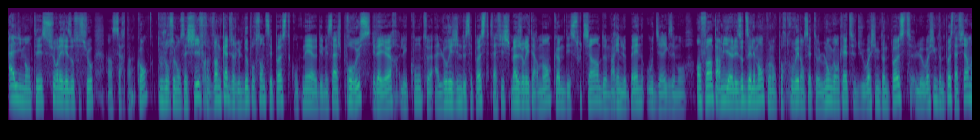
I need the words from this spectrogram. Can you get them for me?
alimenter sur les réseaux sociaux un certain camp. Toujours selon ces chiffres, 24,2% de ces posts contenaient euh, des messages pro-russes. Et d'ailleurs, les comptes à l'origine de ces posts s'affichent majoritairement comme des soutiens de Marine Le Pen ou d'Éric Zemmour. Enfin, parmi euh, les autres éléments que l'on peut retrouver dans cette longue enquête du Washington Post, le Washington Post affirme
